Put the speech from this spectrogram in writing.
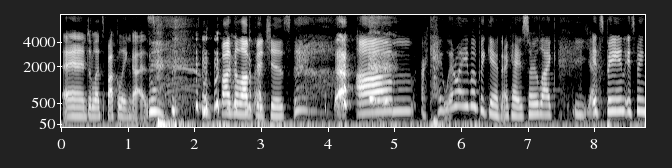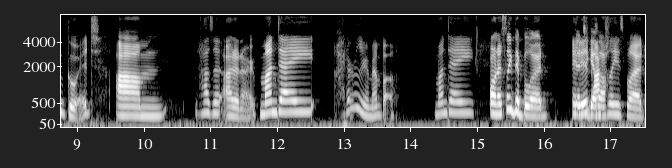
and let's buckle in, guys. Buckle up, bitches. Um. Okay, where do I even begin? Okay, so like, Yeah. it's been it's been good. Um, how's it? I don't know. Monday, I don't really remember. Monday, Honestly, they're blurred. it They're is- together. actually is blurred.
